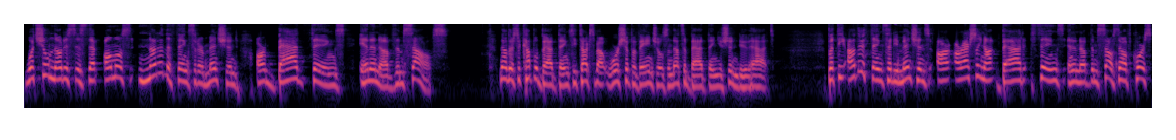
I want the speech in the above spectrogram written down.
what you'll notice is that almost none of the things that are mentioned are bad things in and of themselves. Now, there's a couple bad things. He talks about worship of angels, and that's a bad thing. You shouldn't do that. But the other things that he mentions are, are actually not bad things in and of themselves. Now, of course,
